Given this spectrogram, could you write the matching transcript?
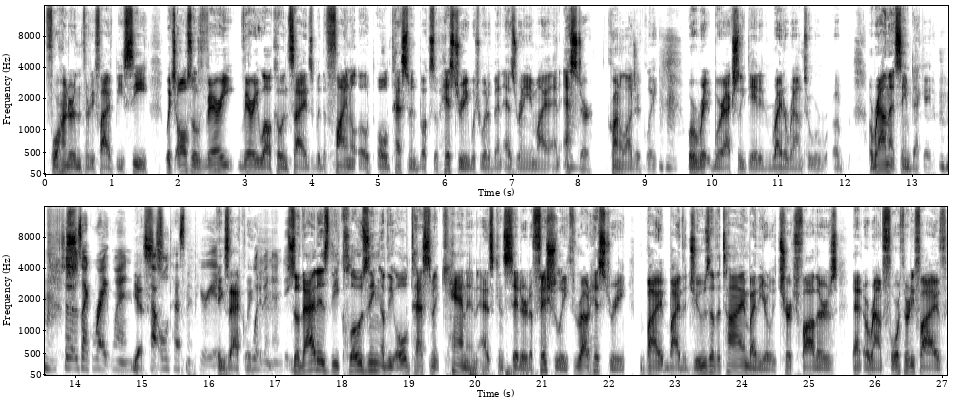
435 BC, which also very, very well coincides with the final Old, Old Testament books of history, which would have been Ezra, Nehemiah, and Esther chronologically, Mhm. were writ- were actually dated right around to uh, around that same decade. Mhm. So it was like right when Yes. that Old Testament period Exactly. would have been ending. So that is the closing of the Old Testament canon as considered officially throughout history by by the Jews of the time, by the early church fathers, that around 435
